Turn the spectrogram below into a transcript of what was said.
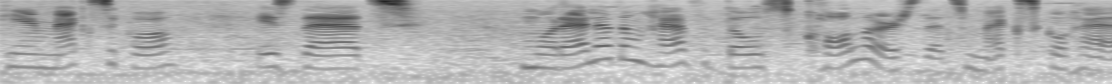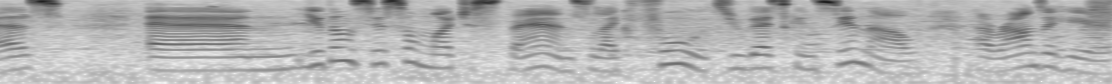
here in Mexico is that Morelia don't have those colors that Mexico has and you don't see so much stands like foods you guys can see now around here.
